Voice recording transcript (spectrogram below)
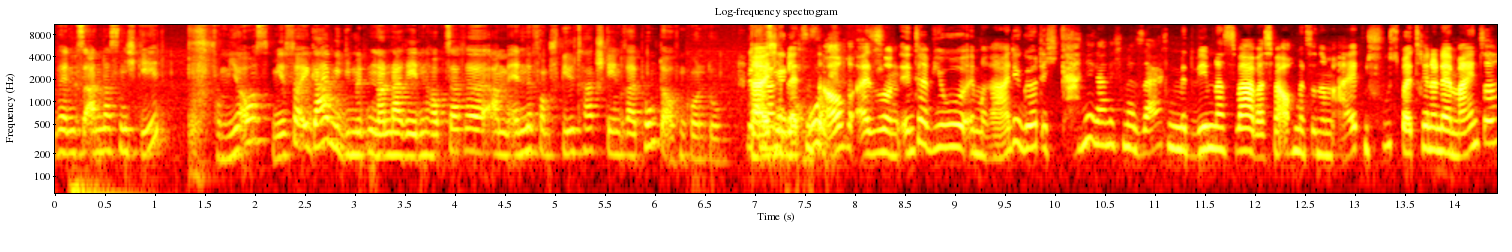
wenn es anders nicht geht, pff, von mir aus, mir ist doch egal, wie die miteinander reden. Hauptsache, am Ende vom Spieltag stehen drei Punkte auf dem Konto. Ja, ich habe letztens auch also ein Interview im Radio gehört. Ich kann dir gar nicht mehr sagen, mit wem das war, aber es war auch mit so einem alten Fußballtrainer, der meinte,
